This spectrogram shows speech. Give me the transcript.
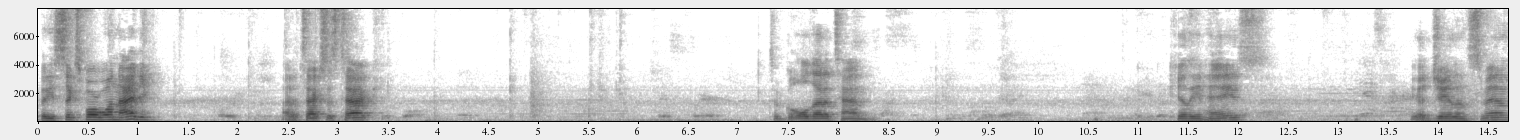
But he's 6'4", 190. Out of Texas Tech. It's a gold out of 10. Killian Hayes. You got Jalen Smith.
